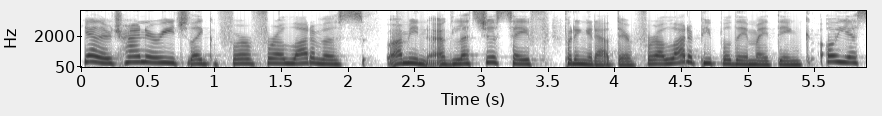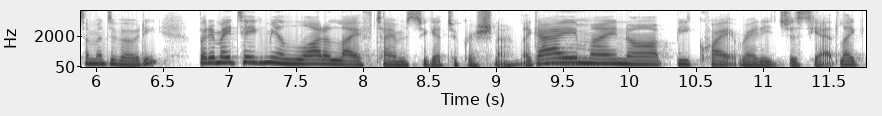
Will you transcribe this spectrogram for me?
Yeah, they're trying to reach like for for a lot of us. I mean, uh, let's just say f- putting it out there for a lot of people, they might think, "Oh yes, I'm a devotee," but it might take me a lot of lifetimes to get to Krishna. Like I Mm. might not be quite ready just yet. Like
